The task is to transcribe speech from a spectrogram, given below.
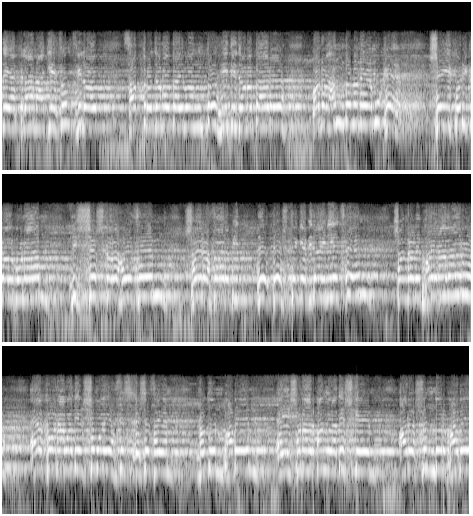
যে প্ল্যান আগিয়ে চলছিল, ছাত্র জনতা এবং তৌহিদি জনতার গণ আন্দোলনের মুখে সেই পরিকল্পনা নিঃশেষ করা হয়েছে। স্বৈরাচার দেশ থেকে বিদায় নিয়েছেন। সংগ্রামী ভাইয়ের আমার, এখন আমাদের সময় এসে- এসেছে। নতুন ভাবে এই সোনার বাংলাদেশকে আরও সুন্দর ভাবে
